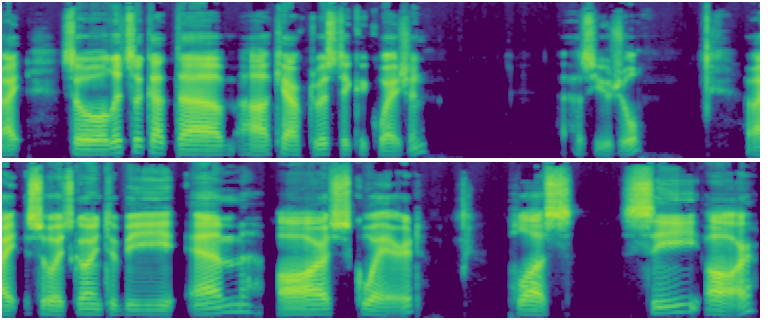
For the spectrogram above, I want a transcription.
Alright, so let's look at the uh, characteristic equation as usual. Alright, so it's going to be mr squared plus CR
